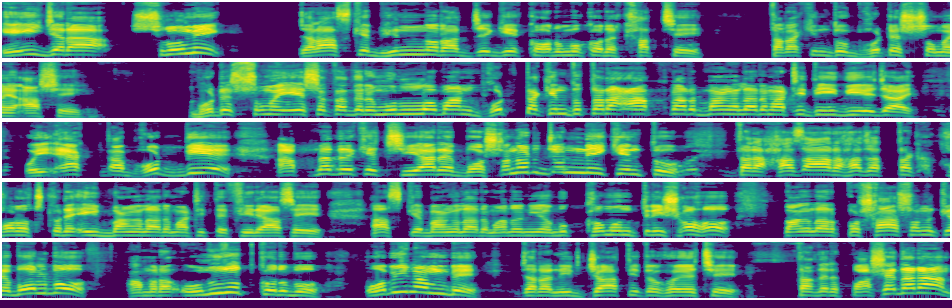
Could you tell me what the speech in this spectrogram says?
এই যারা শ্রমিক, যারা আজকে ভিন্ন রাজ্যে গিয়ে কর্ম করে খাচ্ছে, তারা কিন্তু ভোটের সময় আসে। ভোটের সময় এসে তাদের মূল্যবান ভোটটা কিন্তু তারা আপনার বাংলার মাটিতেই দিয়ে যায়। ওই একটা ভোট দিয়ে আপনাদেরকে চেয়ারে বসানোর জন্যই কিন্তু তারা হাজার হাজার টাকা খরচ করে এই বাংলার মাটিতে ফিরে আসে। আজকে বাংলার মাননীয় মুখ্যমন্ত্রী সহ বাংলার প্রশাসনকে বলব, আমরা অনুরোধ করব অবিলম্বে যারা নির্যাতিত হয়েছে, তাদের পাশে দাঁড়ান।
